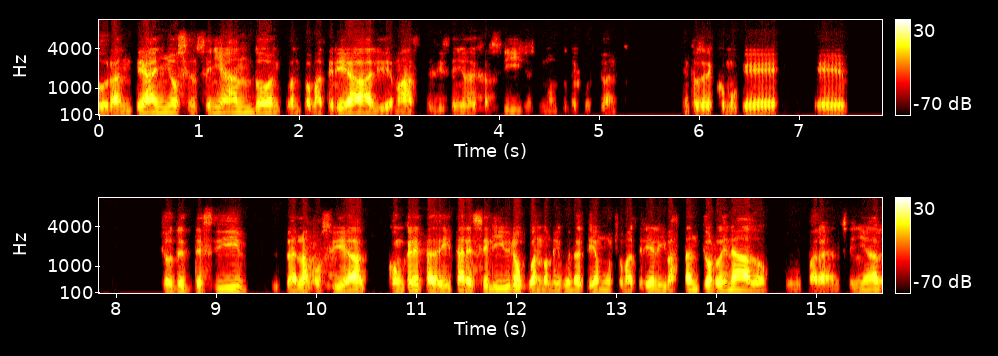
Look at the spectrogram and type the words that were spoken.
durante años enseñando en cuanto a material y demás, el diseño de ejercicios, un montón de cuestiones. Entonces como que eh, yo decidí ver la posibilidad concreta de editar ese libro cuando me di cuenta que tenía mucho material y bastante ordenado para enseñar.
